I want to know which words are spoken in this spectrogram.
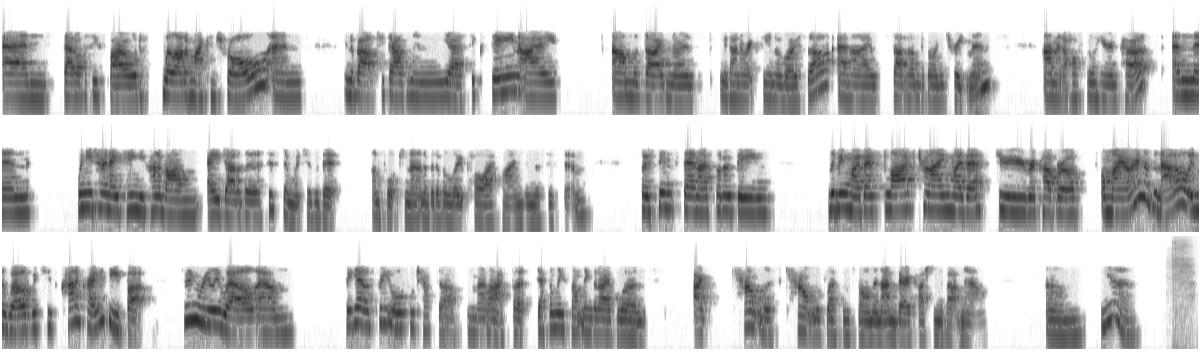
And that obviously spiraled well out of my control. And in about 2016, I um, was diagnosed with anorexia nervosa and I started undergoing treatment um, at a hospital here in Perth. And then when you turn 18, you kind of um, age out of the system, which is a bit unfortunate and a bit of a loophole I find in the system. So since then, I've sort of been living my best life, trying my best to recover on my own as an adult in the world, which is kind of crazy, but doing really well. Um, but yeah, it was a pretty awful chapter in my life, but definitely something that I've learned I countless, countless lessons from, and I'm very passionate about now. Um, yeah.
